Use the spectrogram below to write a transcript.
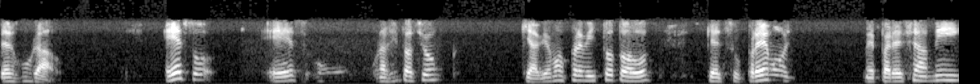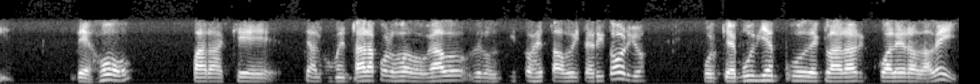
del jurado. Eso es una situación que habíamos previsto todos, que el Supremo me parece a mí, dejó para que se argumentara por los abogados de los distintos estados y territorios, porque muy bien pudo declarar cuál era la ley,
